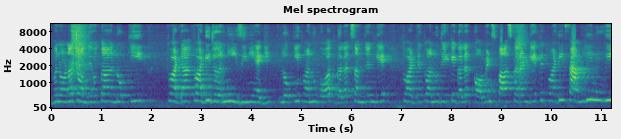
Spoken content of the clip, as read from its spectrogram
ਬਣਾਉਣਾ ਚਾਹੁੰਦੇ ਹੋ ਤਾਂ ਲੋਕੀ ਤੁਹਾਡਾ, ਤੁਹਾਡੀ ਜਰਨੀ ਈਜ਼ੀ ਨਹੀਂ ਹੈਗੀ। ਲੋਕੀ ਤੁਹਾਨੂੰ ਬਹੁਤ ਗਲਤ ਸਮਝਣਗੇ, ਤੁਹਾਡੇ, ਤੁਹਾਨੂੰ ਦੇਖ ਕੇ ਗਲਤ ਕਮੈਂਟਸ ਪਾਸ ਕਰਨਗੇ ਤੇ ਤੁਹਾਡੀ ਫੈਮਿਲੀ ਨੂੰ ਵੀ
